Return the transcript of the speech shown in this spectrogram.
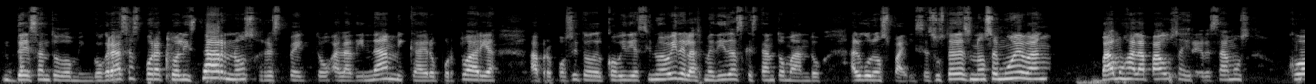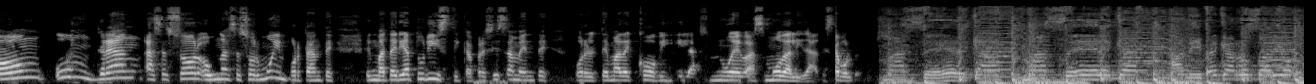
de Santo Domingo. Gracias por actualizarnos respecto a la dinámica aeroportuaria a propósito del COVID-19 y de las medidas que están tomando algunos países. Ustedes no se muevan, vamos a la pausa y regresamos con un gran asesor o un asesor muy importante en materia turística, precisamente por el tema de COVID y las nuevas modalidades. Ya volvemos. Más cerca, más cerca, a nivel carrosario.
